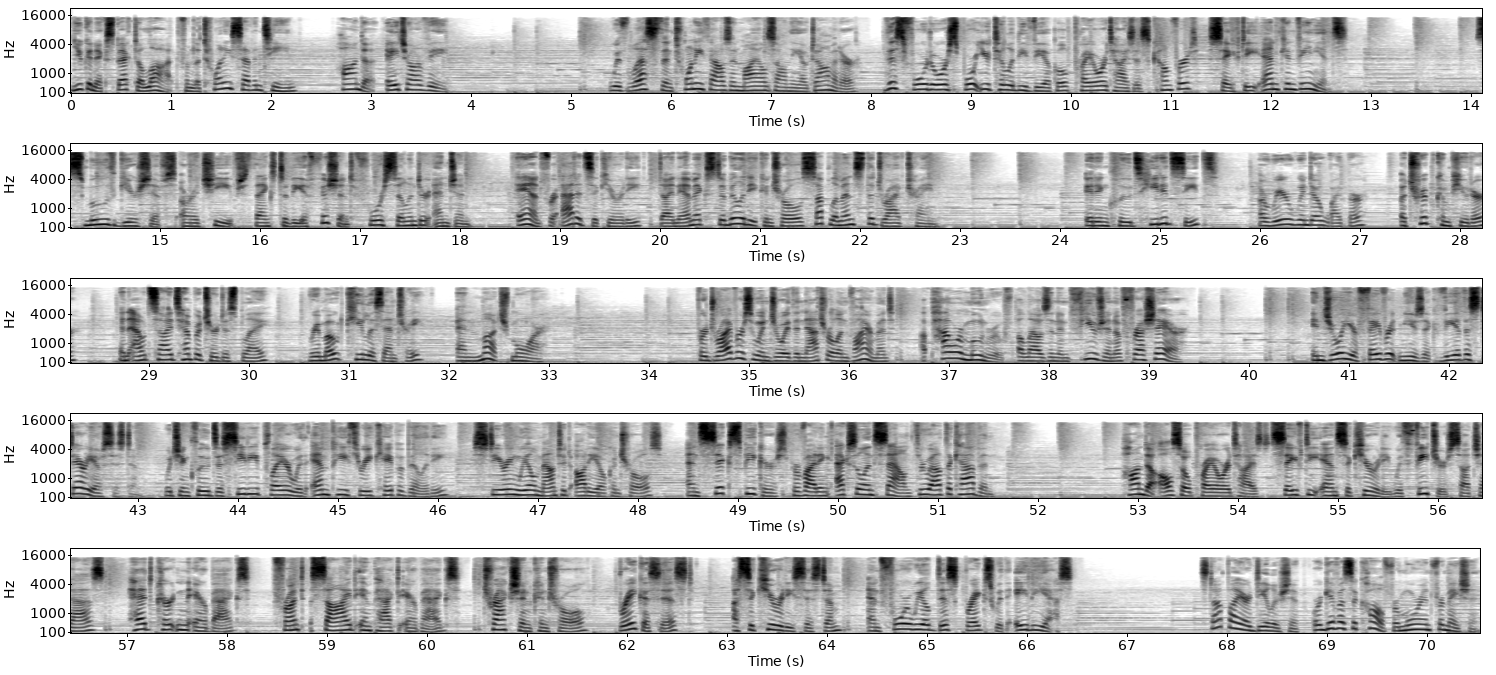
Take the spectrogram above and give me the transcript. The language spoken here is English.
You can expect a lot from the 2017 Honda HRV. With less than 20,000 miles on the odometer, this four-door sport utility vehicle prioritizes comfort, safety, and convenience. Smooth gear shifts are achieved thanks to the efficient four-cylinder engine. And for added security, Dynamic Stability Control supplements the drivetrain. It includes heated seats, a rear window wiper, a trip computer, an outside temperature display, remote keyless entry, and much more. For drivers who enjoy the natural environment, a power moonroof allows an infusion of fresh air. Enjoy your favorite music via the stereo system, which includes a CD player with MP3 capability, steering wheel mounted audio controls, and six speakers providing excellent sound throughout the cabin. Honda also prioritized safety and security with features such as head curtain airbags, front side impact airbags, traction control, brake assist, a security system, and four-wheel disc brakes with ABS. Stop by our dealership or give us a call for more information.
